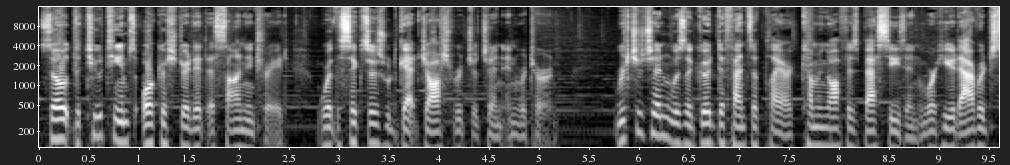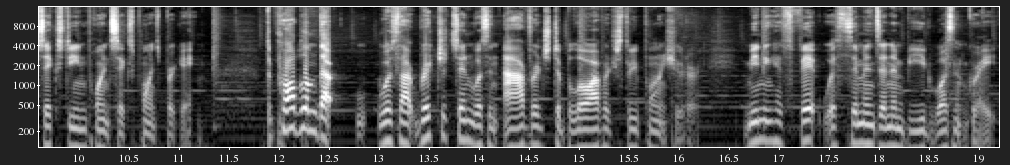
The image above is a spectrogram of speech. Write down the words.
so the two teams orchestrated a signing trade where the Sixers would get Josh Richardson in return. Richardson was a good defensive player coming off his best season where he had averaged 16.6 points per game. The problem that was that Richardson was an average to below average three-point shooter, meaning his fit with Simmons and Embiid wasn't great.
